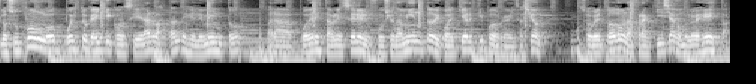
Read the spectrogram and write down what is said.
Lo supongo, puesto que hay que considerar bastantes elementos para poder establecer el funcionamiento de cualquier tipo de organización, sobre todo una franquicia como lo es esta.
